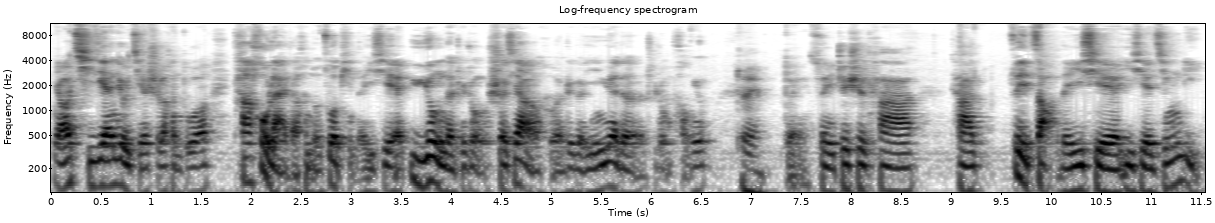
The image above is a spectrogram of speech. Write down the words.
然后期间就结识了很多他后来的很多作品的一些御用的这种摄像和这个音乐的这种朋友。对对，所以这是他他最早的一些一些经历。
